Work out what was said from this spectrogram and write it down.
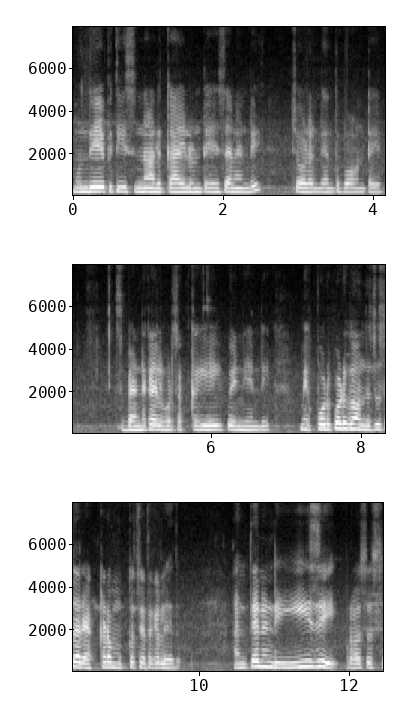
ముందేపి తీసిన నాలుగు కాయలు ఉంటే వేసానండి. చూడండి ఎంత బాగుంటాయో. బెండకాయలు కూడా చక్కగా వేగిపోయినాయండి మీకు పొడి పొడిగా ఉంది చూసారు ఎక్కడ ముక్క చితకలేదు. అంతేనండి ఈజీ ప్రాసెస్.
